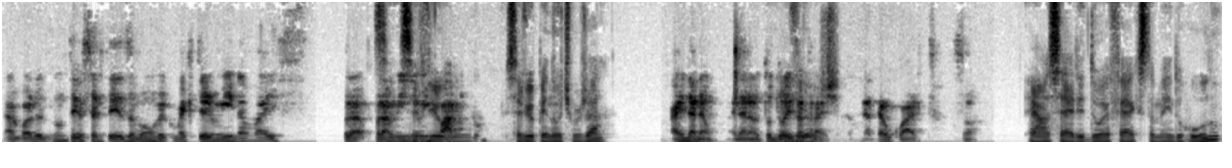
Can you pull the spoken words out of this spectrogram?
Agora eu não tenho certeza, vamos ver como é que termina, mas Cê- mim cê o viu- impacto. Você viu o penúltimo já? Ainda não, ainda não. Eu tô dois Eu atrás. Até o quarto, só. É uma série do FX também, do Hulu,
